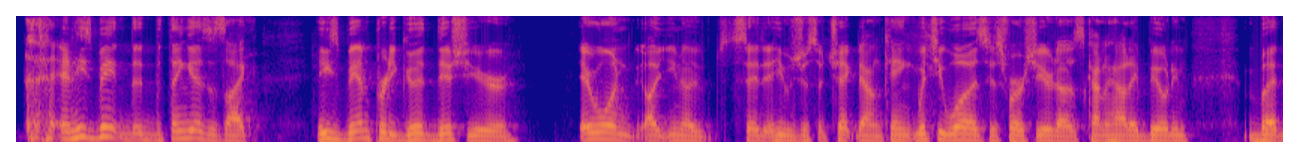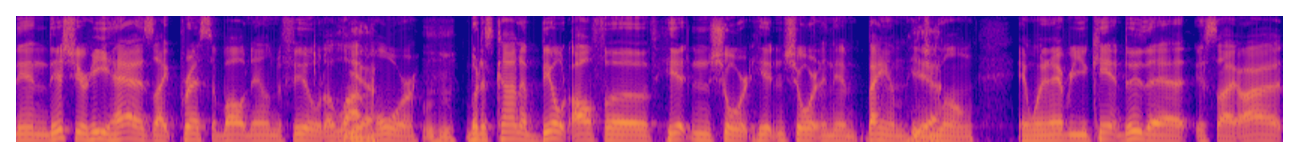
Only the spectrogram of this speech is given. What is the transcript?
and he's been the, the thing is is like he's been pretty good this year. Everyone, uh, you know, said that he was just a check down king, which he was his first year. That was kind of how they built him. But then this year he has like pressed the ball down the field a lot Yeah. more. But it's kind of built off of hitting short, hitting short, and then bam, hit Yeah. you long. And whenever you can't do that, it's like all right,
